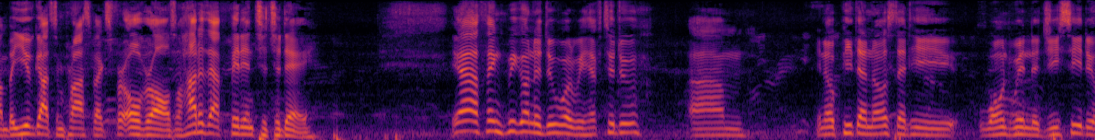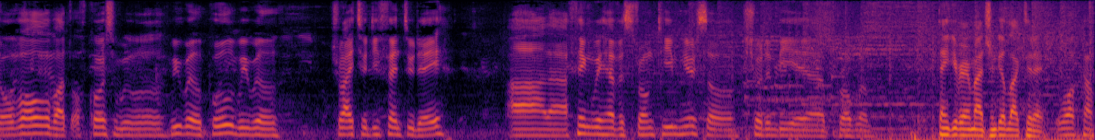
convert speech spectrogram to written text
um, but you've got some prospects for overall. So, how does that fit into today? Yeah, I think we're gonna do what we have to do. Um, you know, Peter knows that he won't win the GC, the overall, but of course we will. We will pull. We will try to defend today. Uh, I think we have a strong team here, so shouldn't be a problem. Thank you very much, and good luck today. You're welcome.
